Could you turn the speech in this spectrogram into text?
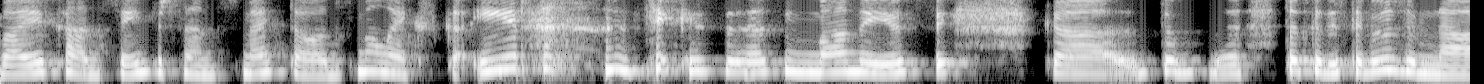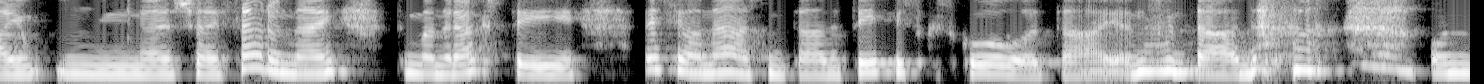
Vai ir kādas interesantas metodas? Man liekas, ka ir, cik es esmu manījusi, ka tu, tad, kad es tevi uzrunāju mm, šai sarunai, tu man rakstīji, es jau neesmu tāda tipiska skolotāja. Nu, tāda. un,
